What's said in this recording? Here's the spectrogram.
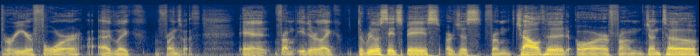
three or four I like friends with, and from either like the real estate space or just from childhood or from Junto.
